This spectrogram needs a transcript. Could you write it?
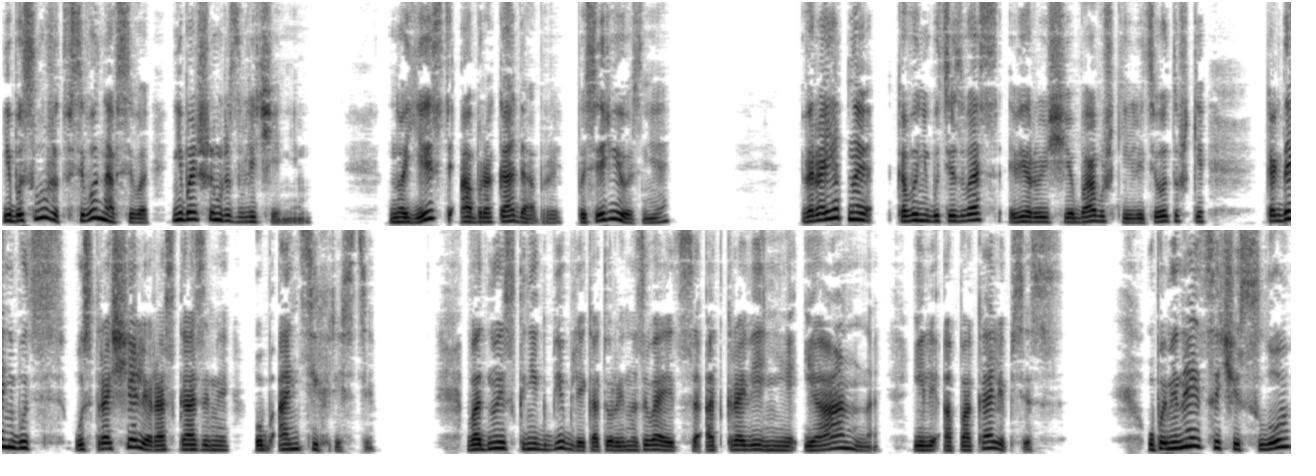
ибо служит всего-навсего небольшим развлечением. Но есть абракадабры посерьезнее. Вероятно, кого-нибудь из вас, верующие бабушки или тетушки, когда-нибудь устращали рассказами об Антихристе. В одной из книг Библии, которая называется «Откровение Иоанна» или «Апокалипсис», упоминается число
